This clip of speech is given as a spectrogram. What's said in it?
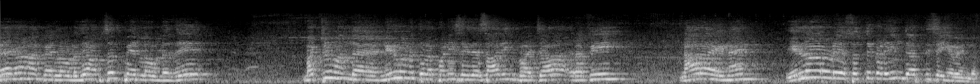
ரேகானா பேர்ல உள்ளது அப்சல் பேர்ல உள்ளது மற்றும் அந்த நிறுவனத்தில் பணி செய்த சாதிக் பாட்சா ரஃபீக் நாராயணன் எல்லாருடைய சொத்துக்களையும் ஜப்தி செய்ய வேண்டும்.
